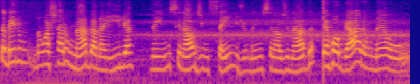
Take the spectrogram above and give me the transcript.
também não, não acharam nada na ilha, nenhum sinal de incêndio, nenhum sinal de nada. Interrogaram né, o,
